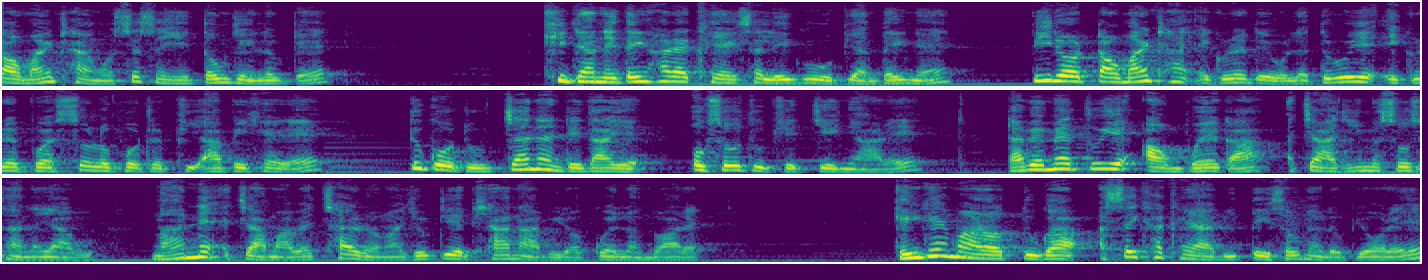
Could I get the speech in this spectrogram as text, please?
တောင်ပိုင်းထံကိုစစ်စင်ရေး၃ချိန်လုပ်တယ်။ခီတန်နေသိမ်းထားတဲ့ခရိုင်၁၄ခုကိုပြန်သိမ်းတယ်။ပြီးတော့တောင်ပိုင်းထံ agret တွေကိုလည်းသူတို့ရဲ့ agret ဘွဲဆွတ်လို့ဖို့အတွက်ဖိအားပေးခဲ့တယ်။သူ့ကိုယ်သူကျန်းတန်ဒေတာရဲ့အုပ်စိုးသူဖြစ်ကြေညာတယ်။ဒါပေမဲ့သူ့ရဲ့အောင်ပွဲကအကြာကြီးမစိုးဆန်လိုက်ရဘူး။ ငါးနှစ်အကြာမှာပဲခြိုက်ရိုကရုတ်တရက်ဖျားနာပြီးတော့ကွယ်လွန်သွားတယ်။ဂိမ်းထဲမှာတော့သူကအစိတ်ခတ်ခတ်ရပြီးတိတ်ဆုံးတယ်လို့ပြောတယ်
